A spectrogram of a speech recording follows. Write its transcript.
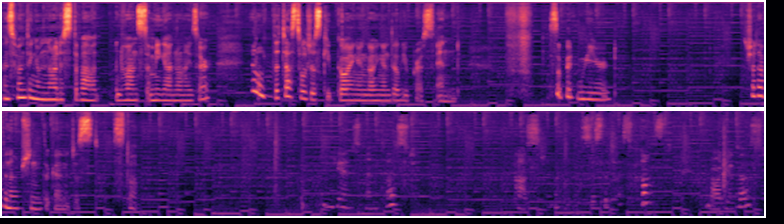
That's one thing I've noticed about advanced Amiga analyzer. It'll, the test will just keep going and going until you press end. it's a bit weird. Should have an option to kind of just stop. Yes, and test passed. This is the test. Audio test.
